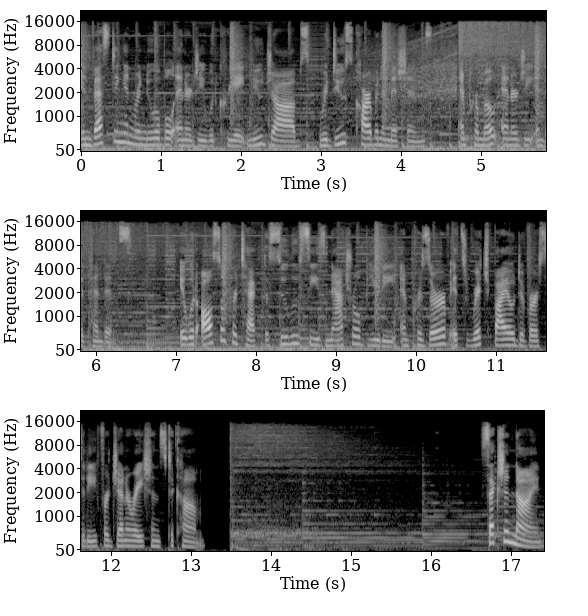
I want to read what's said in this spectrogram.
Investing in renewable energy would create new jobs, reduce carbon emissions, and promote energy independence. It would also protect the Sulu Sea's natural beauty and preserve its rich biodiversity for generations to come. Section 9.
